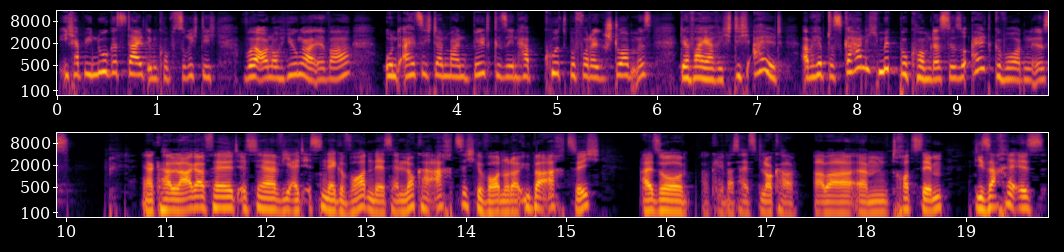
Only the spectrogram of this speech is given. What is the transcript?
ich habe ihn nur gestylt im Kopf, so richtig, wo er auch noch jünger war. Und als ich dann mal ein Bild gesehen habe, kurz bevor der gestorben ist, der war ja richtig alt. Aber ich habe das gar nicht mitbekommen, dass der so alt geworden ist. Ja, Karl Lagerfeld ist ja, wie alt ist denn der geworden? Der ist ja locker 80 geworden oder über 80. Also, okay, was heißt locker? Aber ähm, trotzdem, die Sache ist,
